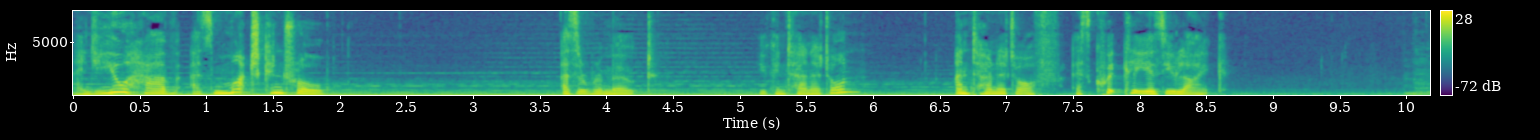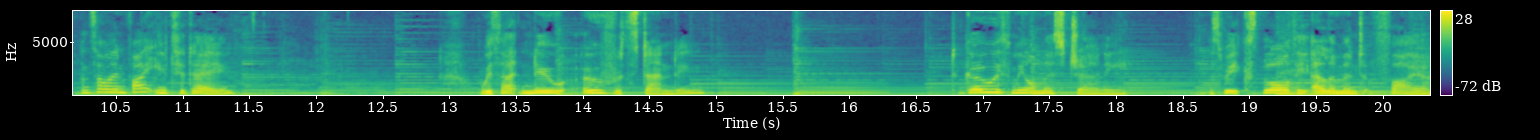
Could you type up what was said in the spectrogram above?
And you have as much control as a remote. You can turn it on and turn it off as quickly as you like. And so I invite you today, with that new overstanding, to go with me on this journey as we explore the element of fire.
